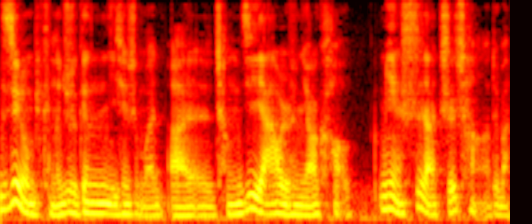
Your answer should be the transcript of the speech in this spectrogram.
这种可能就是跟一些什么啊成绩啊，或者是你要考。面试啊，职场啊，对吧？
